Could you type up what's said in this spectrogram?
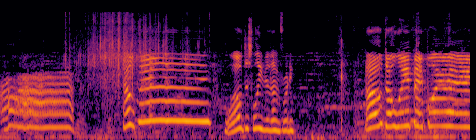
Ah! Help me! Well, I'll just leave you then, Freddy. No, don't leave me, please!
